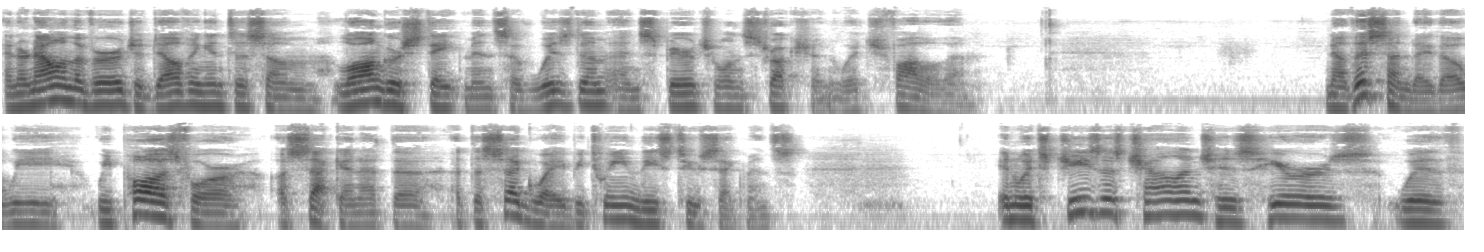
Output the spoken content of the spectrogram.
and are now on the verge of delving into some longer statements of wisdom and spiritual instruction which follow them. Now, this Sunday, though, we, we pause for a second at the, at the segue between these two segments, in which Jesus challenged his hearers with,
